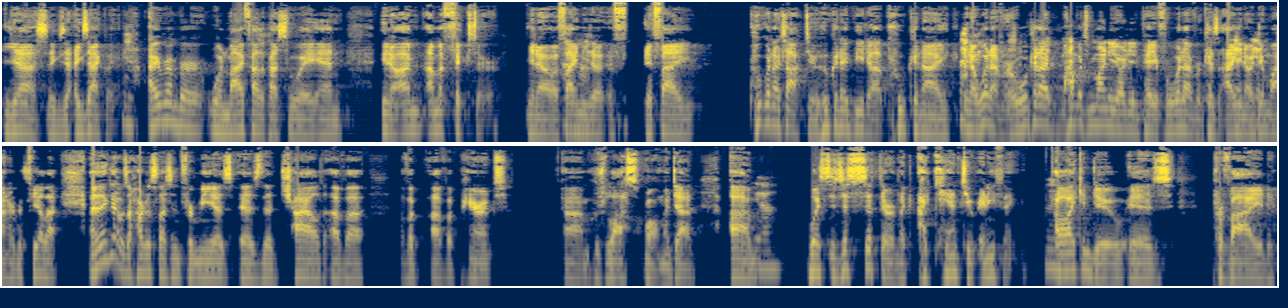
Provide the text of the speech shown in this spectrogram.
Yes, exa- exactly. Mm. I remember when my father passed away, and you know, I'm I'm a fixer. You know, if I Uh-huh. need a if if I who can I talk to? Who can I beat up? Who can I, you know, whatever. what can I? How much money do I need to pay for whatever? Because I, you know, I didn't want her to feel that. And I think that was the hardest lesson for me as as the child of a of a of a parent um, who's lost. Well, my dad um, yeah. was to just sit there and like I can't do anything. Mm. All I can do is provide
